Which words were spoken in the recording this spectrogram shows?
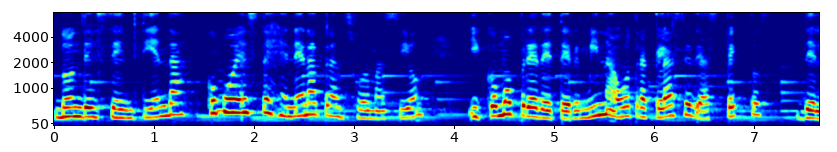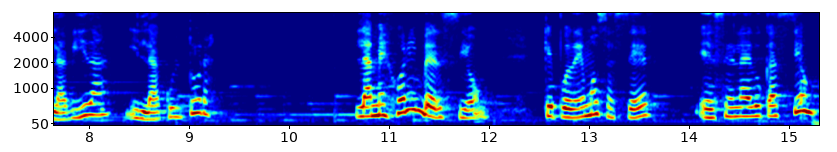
donde se entienda cómo éste genera transformación y cómo predetermina otra clase de aspectos de la vida y la cultura. La mejor inversión que podemos hacer es en la educación,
